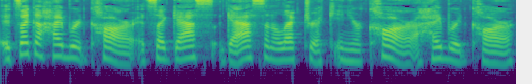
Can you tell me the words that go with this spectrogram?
it's like a hybrid car. It's like gas gas and electric in your car, a hybrid car.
